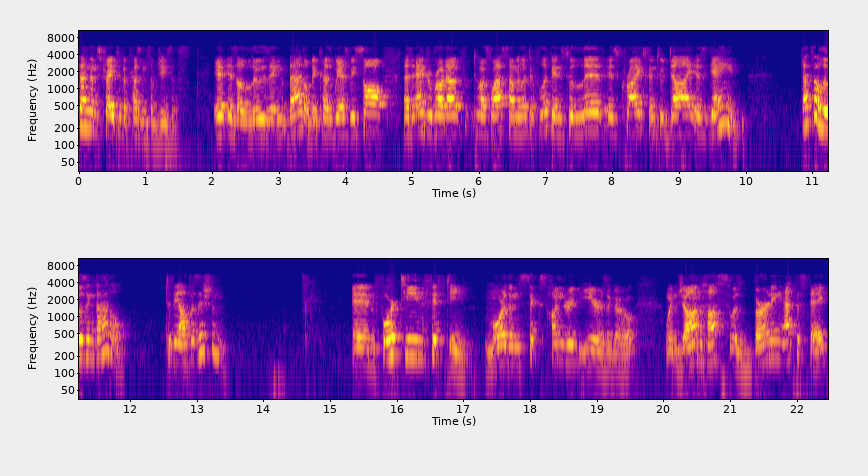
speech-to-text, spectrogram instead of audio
send them straight to the presence of Jesus. It is a losing battle because we, as we saw, as Andrew brought out to us last time we looked at Philippians, to live is Christ and to die is gain. That's a losing battle to the opposition. In 1415, more than 600 years ago, when John Huss was burning at the stake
